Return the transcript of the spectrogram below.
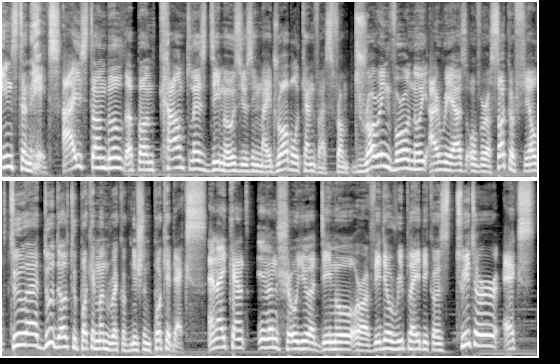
instant hits. I stumbled upon countless demos using my drawable canvas, from drawing Voronoi areas over a soccer field to a doodle to Pokemon recognition Pokedex. And I can't even show you a demo or a video replay because Twitter X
